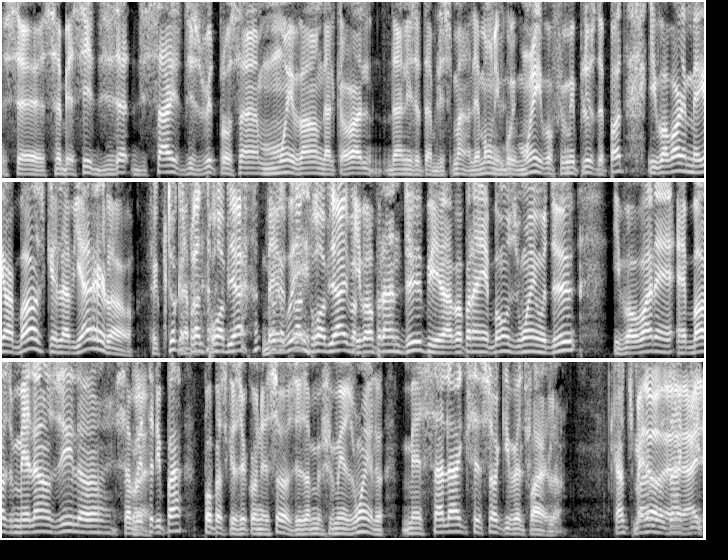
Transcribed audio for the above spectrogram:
c'est c'est baissé 16-18% moins vendre d'alcool dans les établissements. Le monde, il boit moins, il va fumer plus de potes. Il va avoir une meilleure base que la bière, là. Fait que plutôt que de prendre trois bières, Ben oui. prendre trois bières, il va... Il va prendre deux, puis il va prendre un bon joint ou deux. Il va avoir un, un base mélangé, là. Ça va Ouais. être trippant. Pas parce que je connais ça, je jamais fumé un joint, là. Mais ça que c'est ça qu'ils veulent faire, là. Quand tu Mais parles là, aux gens euh, qui,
